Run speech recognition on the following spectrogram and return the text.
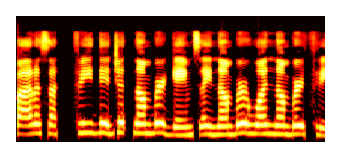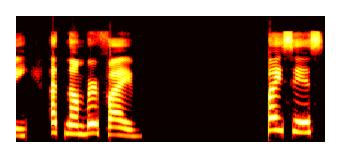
para sa 3-digit number games ay number 1, number 3, at number 5. Pisces,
